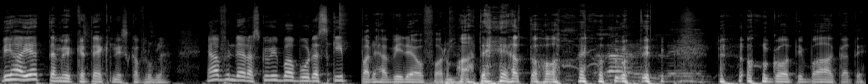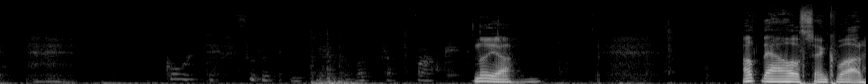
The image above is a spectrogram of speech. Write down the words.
Vi har jättemycket tekniska problem. Jag har funderat, skulle vi bara borde skippa det här videoformatet helt och hållet och gå, till, och gå tillbaka till... Nåja. Allt det här hålls sen kvar.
